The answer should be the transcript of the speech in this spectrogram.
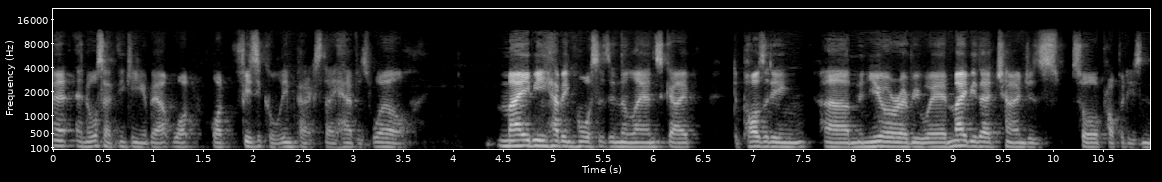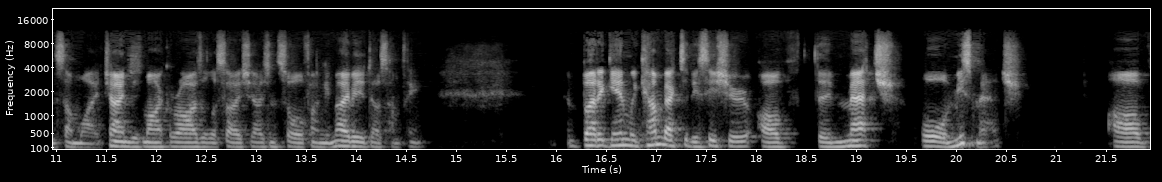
and also thinking about what, what physical impacts they have as well. Maybe having horses in the landscape, depositing uh, manure everywhere, maybe that changes soil properties in some way, changes mycorrhizal association, soil fungi, maybe it does something. But again, we come back to this issue of the match or mismatch of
